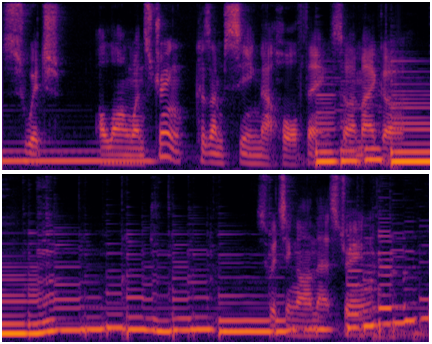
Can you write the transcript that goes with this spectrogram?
switch along one string because I'm seeing that whole thing. So I might go switching on that string.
